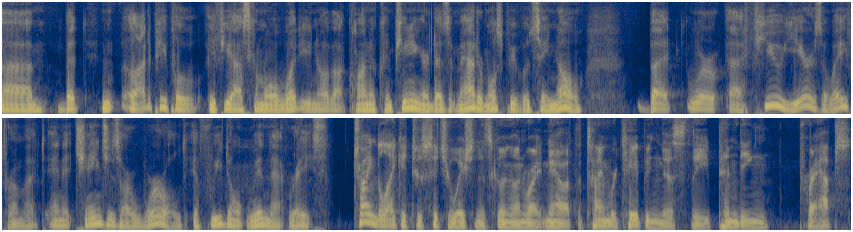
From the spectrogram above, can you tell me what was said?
Um, but a lot of people, if you ask them, well, what do you know about quantum computing or does it matter? Most people would say no but we're a few years away from it, and it changes our world if we don't win that race. Trying to like it to a situation that's going on right now. At the time we're taping this, the pending, perhaps,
